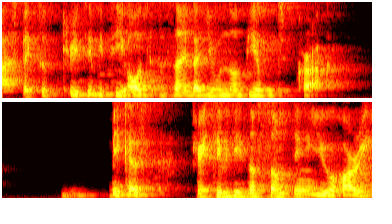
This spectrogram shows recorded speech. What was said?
aspect of creativity or the design that you will not be able to crack. Because creativity is not something you hurry.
